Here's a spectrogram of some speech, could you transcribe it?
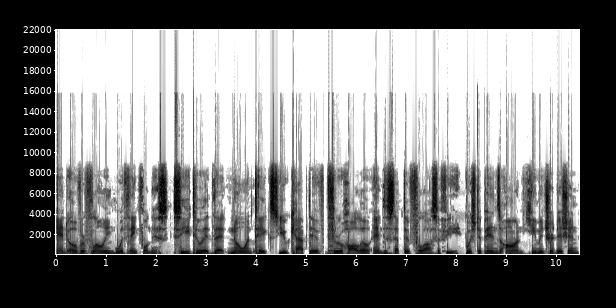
and overflowing with thankfulness. See to it that no one takes you captive through hollow and deceptive philosophy, which depends on human tradition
